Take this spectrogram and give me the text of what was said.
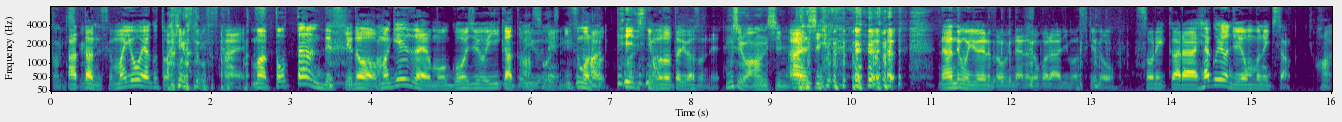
たんですあったんですけど、まあ、ようやく取りましありがとうございます。はい。まあ、取ったんですけど、まあ、現在はもう50以下というねいつものはい。定位置に戻っておりますんで、むしろ安心安心。何でも言えるぞ、みたいなところありますけど。それから、144分の1さん。はい。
